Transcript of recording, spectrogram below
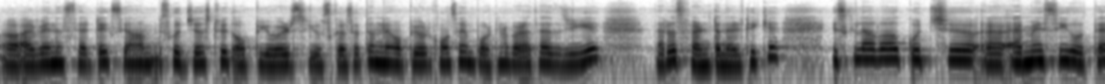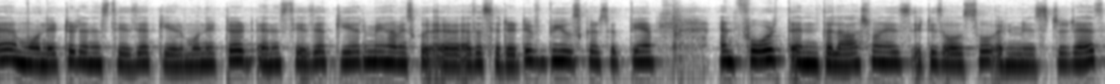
आई एनेस्थेटिक्स या हम इसको जस्ट विद ओपियोइड्स यूज़ कर सकते हैं। हमने ओपियोड कौन सा इंपॉर्टेंट पढ़ा था जी ये? दैट वॉज़ फेंटनल ठीक है? इसके अलावा कुछ एम uh, होता है monitored anaesthesia care monitored anaesthesia care में हम इसको एज अ सेडेटिव भी यूज़ कर सकते हैं। And fourth and the last one is it is also administered as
